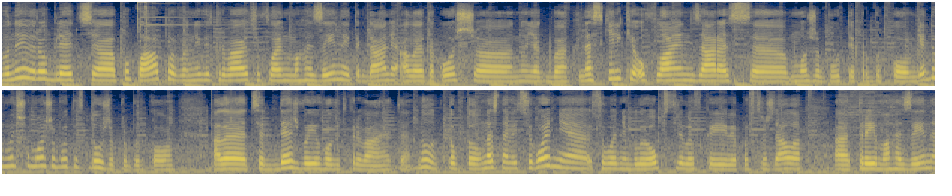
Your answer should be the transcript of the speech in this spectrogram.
вони роблять попапи, вони відкривають офлайн магазини і так далі. Але також ну якби наскільки офлайн зараз е, може бути прибутковим? Я думаю, що може бути дуже прибутковим. Але це де ж ви його відкриваєте? Ну тобто, у нас навіть сьогодні сьогодні були обстріли в Києві. Постраждало три магазини,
